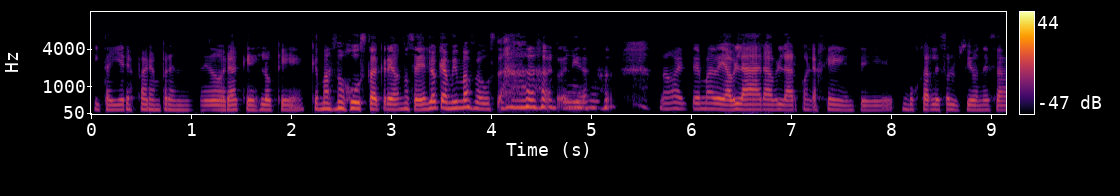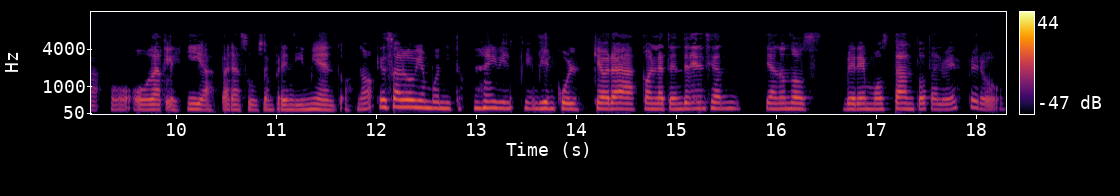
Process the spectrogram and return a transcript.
y talleres para emprendedora, que es lo que, que más nos gusta, creo, no sé, es lo que a mí más me gusta en realidad, ¿no? El tema de hablar, hablar con la gente, buscarle soluciones a, o, darles guías para sus emprendimientos, ¿no? Que es algo bien bonito y bien, bien, bien cool, que ahora con la tendencia ya no nos veremos tanto tal vez, pero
